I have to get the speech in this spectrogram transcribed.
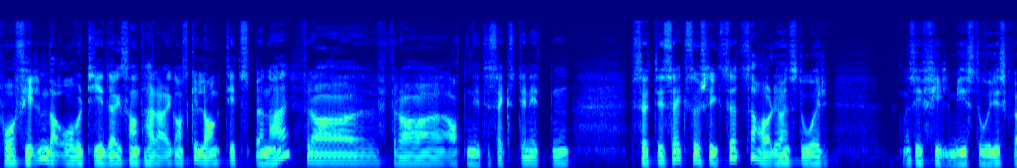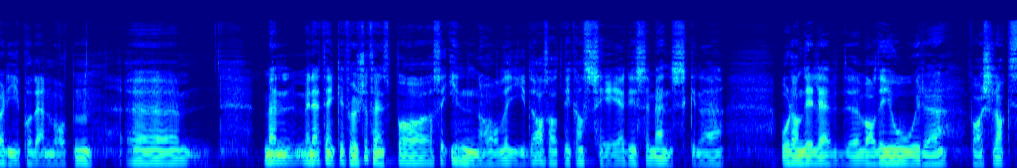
på film da, over tid. Her er det ganske langt tidsspenn her, fra, fra 1896 til 1900. 76, og slik sett så har det jo en stor si, filmhistorisk verdi på den måten. Eh, men, men, jeg tenker først og fremst på altså, innholdet i det. altså At vi kan se disse menneskene, hvordan de levde, hva de gjorde, hva slags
